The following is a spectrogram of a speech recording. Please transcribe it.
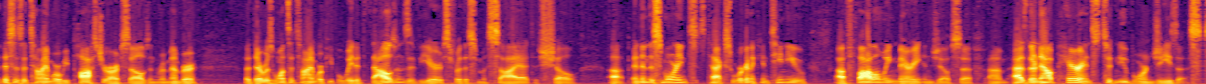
this is a time where we posture ourselves and remember that there was once a time where people waited thousands of years for this Messiah to show up. And in this morning's text, we're going to continue uh, following Mary and Joseph um, as they're now parents to newborn Jesus.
